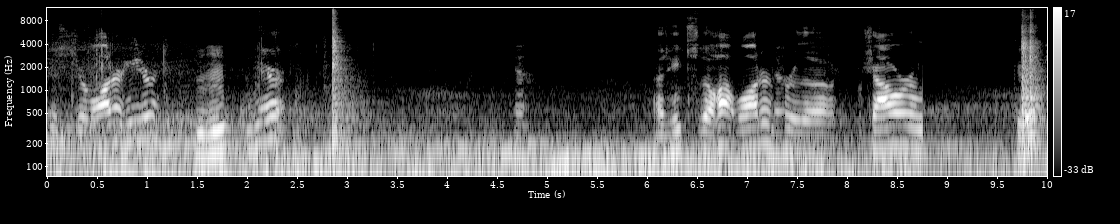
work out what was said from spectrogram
This is your water heater Mm-hmm. in here. Yeah. That heats the hot water Yeah. for the shower. Good.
